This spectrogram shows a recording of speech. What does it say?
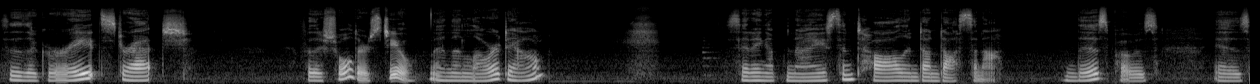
This is a great stretch for the shoulders too. And then lower down. Sitting up nice and tall in Dandasana. This pose is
